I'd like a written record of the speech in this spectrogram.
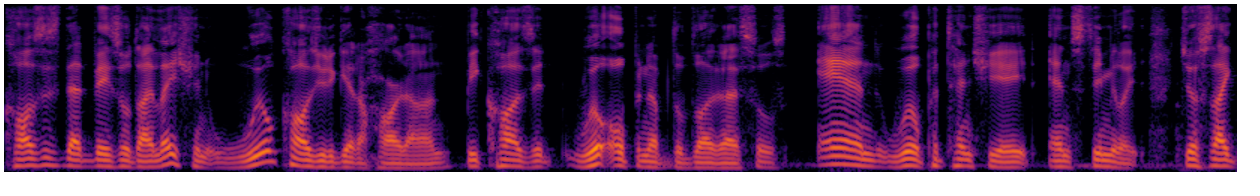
causes that vasodilation, will cause you to get a hard on because it will open up the blood vessels and will potentiate and stimulate. Just like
